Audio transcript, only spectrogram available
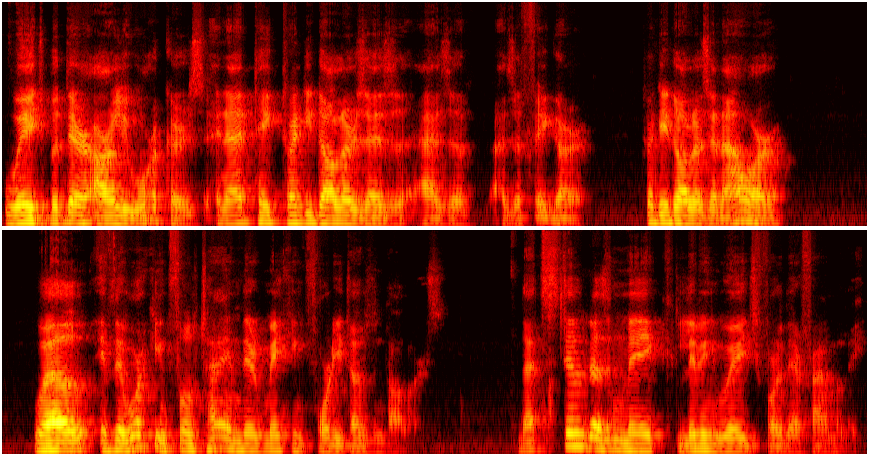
wage but they're hourly workers. And i'd take $20 as a, as a as a figure $20 an hour. Well if they're working full time they're making $40000 that still doesn't make living wage for their family.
